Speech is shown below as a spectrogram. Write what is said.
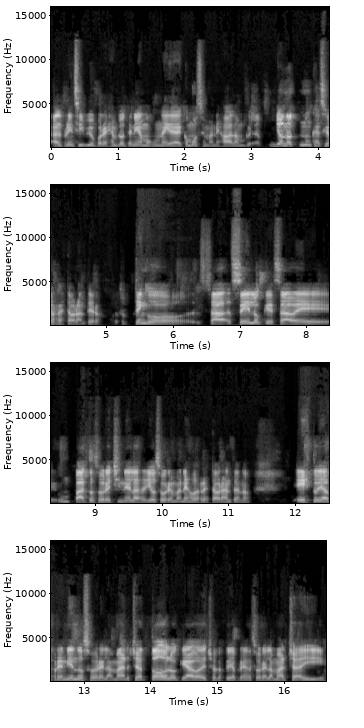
al principio, por ejemplo, teníamos una idea de cómo se manejaba la. Yo no, nunca he sido restaurantero. tengo, sé lo que sabe un pato sobre chinelas, yo sobre manejo de restaurantes, ¿no? Estoy aprendiendo sobre la marcha, todo lo que hago, de hecho, lo estoy aprendiendo sobre la marcha y...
